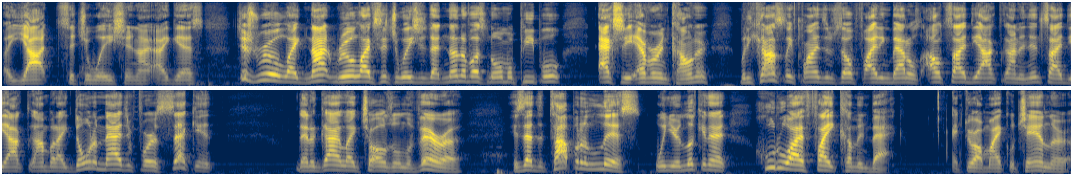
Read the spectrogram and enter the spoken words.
a yacht situation, I, I guess. Just real, like, not real life situations that none of us normal people actually ever encounter. But he constantly finds himself fighting battles outside the octagon and inside the octagon. But I don't imagine for a second that a guy like Charles Oliveira is at the top of the list when you're looking at who do I fight coming back. I threw out Michael Chandler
